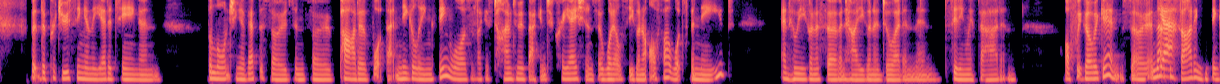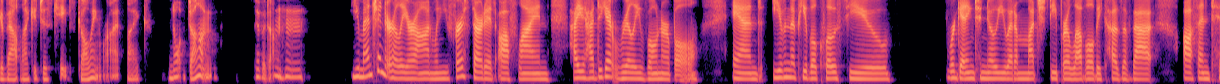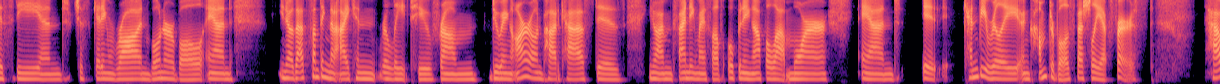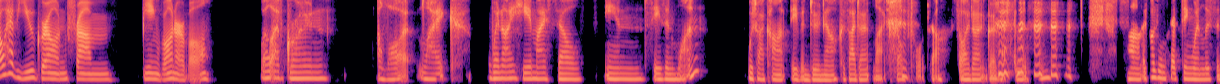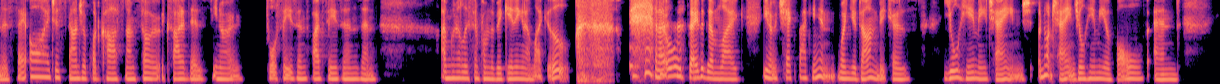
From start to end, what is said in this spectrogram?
but the producing and the editing and the launching of episodes. And so part of what that niggling thing was is like, it's time to move back into creation. So what else are you going to offer? What's the need? And who are you going to serve and how are you going to do it? And then sitting with that and off we go again. So, and that's yeah. exciting to think about. Like it just keeps going, right? Like not done. Done. Mm-hmm. You mentioned earlier on when you first started offline how you had to get really vulnerable. And even the people close to you were getting to know you at a much deeper level because of that authenticity and just getting raw and vulnerable. And, you know, that's something that I can relate to from doing our own podcast is, you know, I'm finding myself opening up a lot more and it can be really uncomfortable, especially at first. How have you grown from being vulnerable? Well, I've grown a lot. Like when I hear myself in season one, which I can't even do now because I don't like self torture. so I don't go back and listen. uh, it's always interesting when listeners say, Oh, I just found your podcast and I'm so excited. There's, you know, four seasons, five seasons. And I'm going to listen from the beginning. And I'm like, oh. and I always say to them, like, you know, check back in when you're done because you'll hear me change, not change, you'll hear me evolve and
